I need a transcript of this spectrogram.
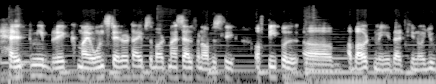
helped me break my own stereotypes about myself and obviously of people uh, about me that you know you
